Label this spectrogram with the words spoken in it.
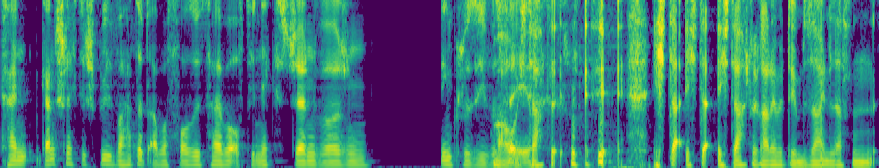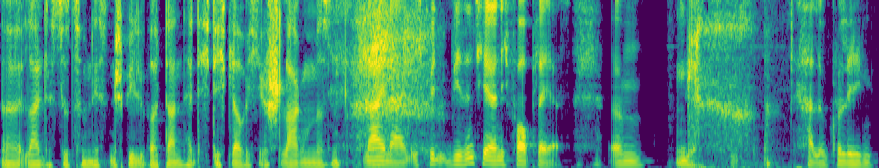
kein ganz schlechtes Spiel, wartet aber vorsichtshalber auf die Next-Gen-Version Inklusive wow, Save. Ich dachte, ich, ich, ich, dachte gerade mit dem Sein lassen, äh, leitest du zum nächsten Spiel über. Dann hätte ich dich, glaube ich, schlagen müssen. Nein, nein, ich bin, wir sind hier ja nicht Four Players. Ähm, hallo Kollegen.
